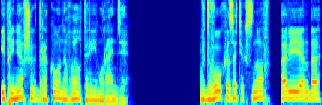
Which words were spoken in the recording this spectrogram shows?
и принявших дракона в алтаре и Муранде. В двух из этих снов, Авиенда,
